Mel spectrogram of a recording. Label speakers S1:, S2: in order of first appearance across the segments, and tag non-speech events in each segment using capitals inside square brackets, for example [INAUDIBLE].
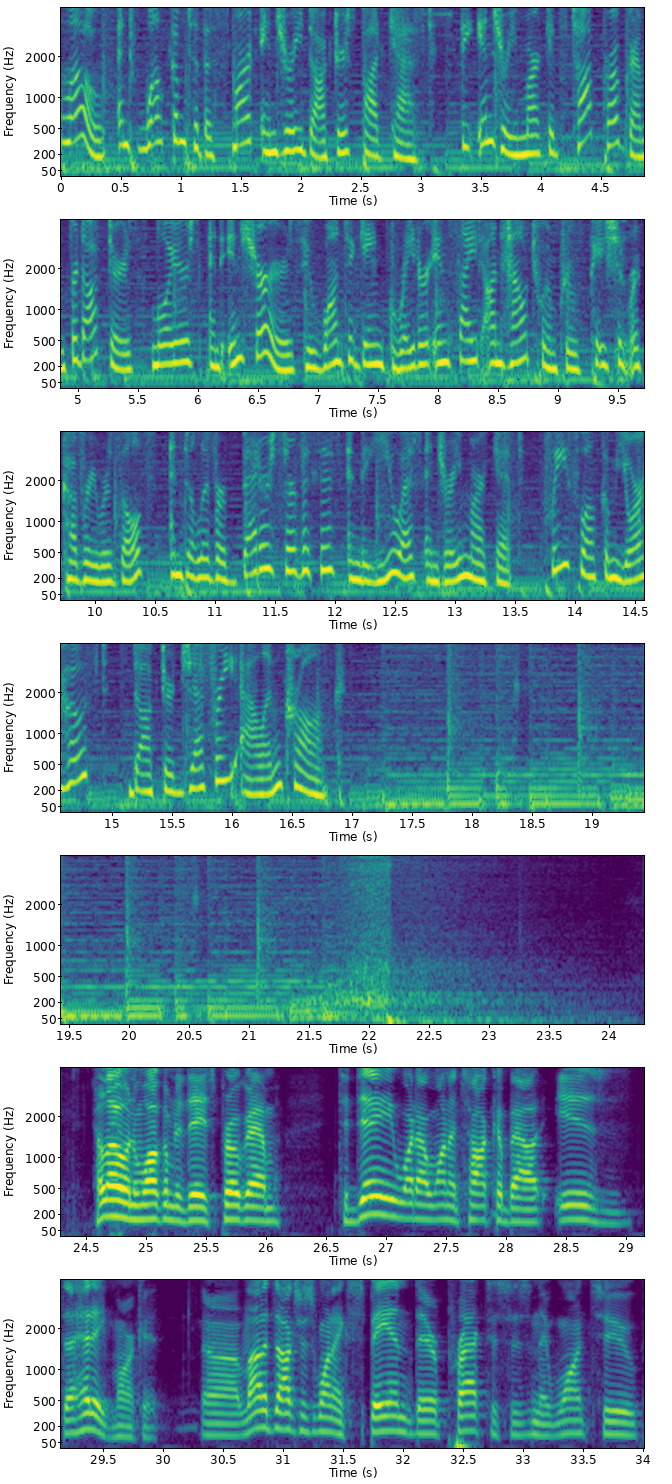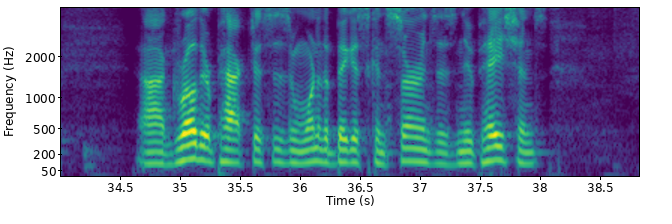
S1: Hello, and welcome to the Smart Injury Doctors Podcast, the injury market's top program for doctors, lawyers, and insurers who want to gain greater insight on how to improve patient recovery results and deliver better services in the U.S. injury market. Please welcome your host, Dr. Jeffrey Allen Kronk.
S2: Hello, and welcome to today's program. Today, what I want to talk about is the headache market. Uh, a lot of doctors want to expand their practices and they want to uh, grow their practices, and one of the biggest concerns is new patients.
